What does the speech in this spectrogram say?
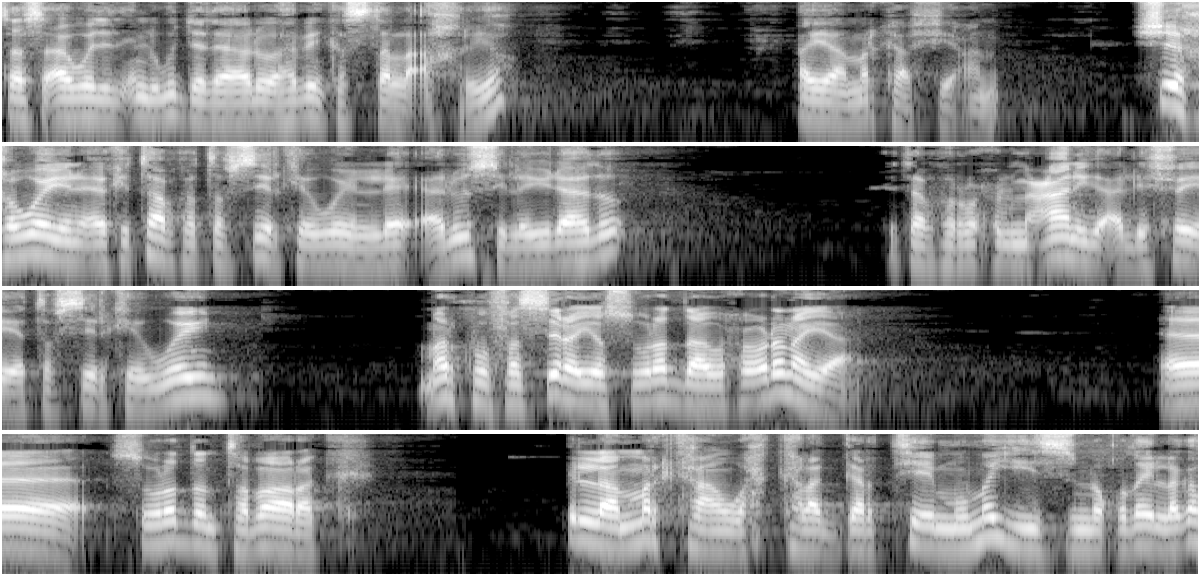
Saas aawadeed in lagu dadaalo habeen kasta la akhriyo ayaa markaa fiican. Shiikha weyn ee kitaabka tafsiirkee weyn leh aluusi la yidhaahdo kitaabka ruuxulmacaaniga alifay ee tafsiirkee weyn markuu fasirayo suuraddaa wuxuu odhanayaa suuraddan tabaarak ilaa markaan wax kala gartee mumayis noqday laga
